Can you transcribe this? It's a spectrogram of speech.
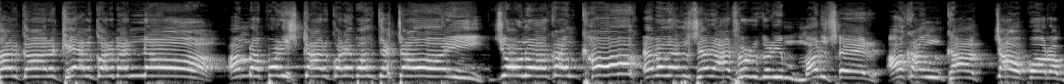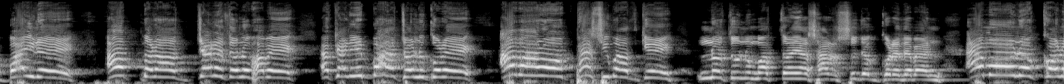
সরকার খেয়াল করবেন না। আমরা পরিষ্কার করে বলতে চাই, যৌন আকাঙ্ক্ষা এবং এদেশের আঠারো কোটি মানুষের আকাঙ্ক্ষা চাপর বাইরে। আপনারা জেনে ভাবে একটা নির্বাচন করে আবারও ফ্যাসিবাদকে নতুন মাত্রায় আসার সুযোগ করে দেবেন। এমন কোন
